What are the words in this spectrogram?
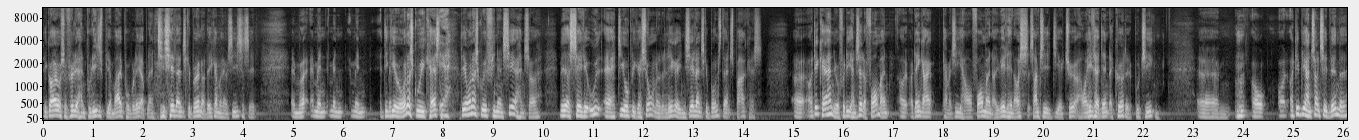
Det gør jo selvfølgelig, at han politisk bliver meget populær blandt de sjællandske bønder. Det kan man jo sige sig selv. Men, men, men det giver jo underskud i kassen. Ja. Det underskud finansierer han så ved at sælge ud af de obligationer, der ligger i den sjællandske bundstands sparkasse. Og det kan han jo, fordi han selv er formand, og, og dengang kan man sige, at han var formand, og i virkeligheden også samtidig direktør. Han var helt den, der kørte butikken. Øh, og, og, og det bliver han sådan set ved med,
